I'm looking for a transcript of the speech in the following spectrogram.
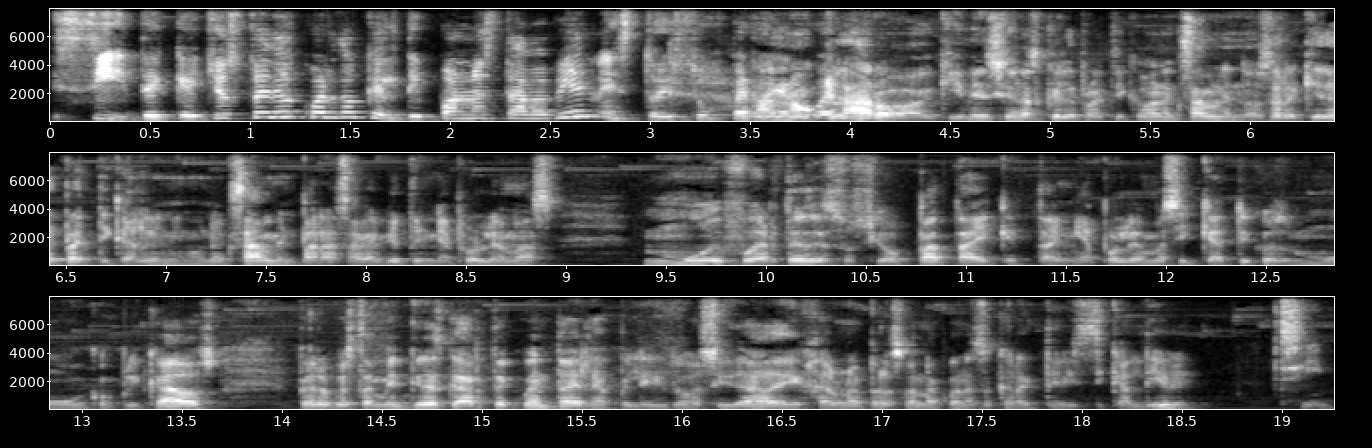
Sí, de que yo estoy de acuerdo que el tipo no estaba bien, estoy súper ah, de no, acuerdo. claro, aquí mencionas que le practicaban exámenes, no se requiere practicarle ningún examen para saber que tenía problemas muy fuertes de sociópata y que tenía problemas psiquiátricos muy complicados, pero pues también tienes que darte cuenta de la peligrosidad de dejar a una persona con esas características libre. Sí.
